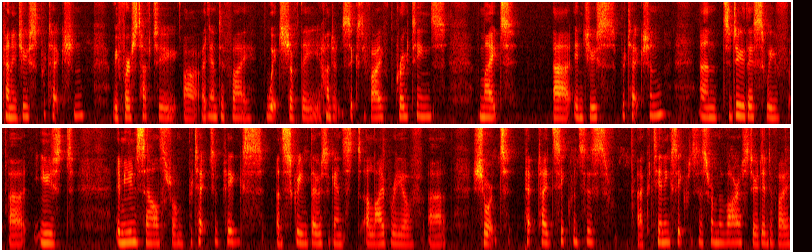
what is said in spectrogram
can induce protection. We first have to uh, identify which of the 165 proteins might uh, induce protection. And to do this, we've uh, used immune cells from protected pigs and screened those against a library of uh, short peptide sequences uh, containing sequences from the virus to identify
